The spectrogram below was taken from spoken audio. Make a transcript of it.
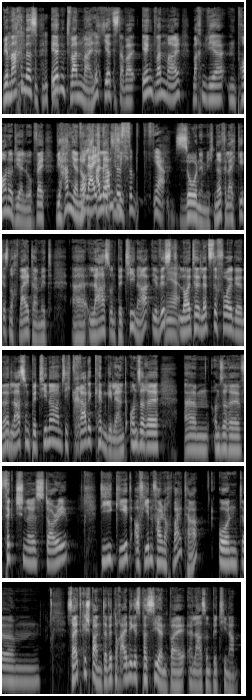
wir machen das irgendwann mal, nicht jetzt, aber irgendwann mal machen wir einen Pornodialog, weil wir haben ja noch Vielleicht alle, kommt die sich, es zu, ja. So nämlich, ne? Vielleicht geht es noch weiter mit äh, Lars und Bettina. Ihr wisst, ja. Leute, letzte Folge, ne? Mhm. Lars und Bettina haben sich gerade kennengelernt. Unsere ähm, unsere Fictional Story die geht auf jeden Fall noch weiter und ähm, seid gespannt, da wird noch einiges passieren bei äh, Lars und Bettina.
